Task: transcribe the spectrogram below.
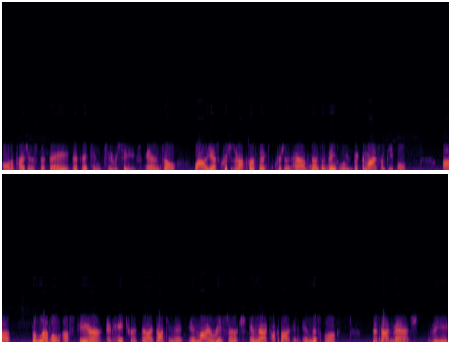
all the prejudice that they that they tend to receive, and so while yes, Christians are not perfect, Christians have done some things. We've victimized some people. Uh, the level of fear and hatred that I document in my research and that I talk about in, in this book does not match the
